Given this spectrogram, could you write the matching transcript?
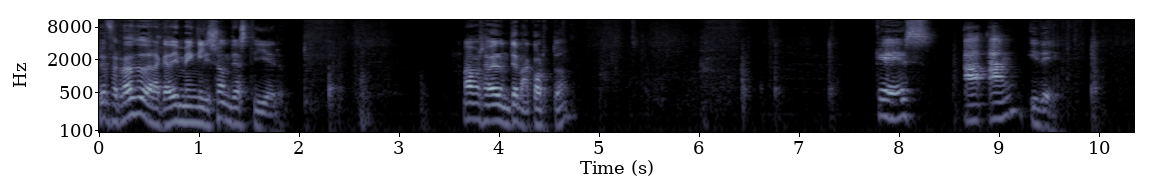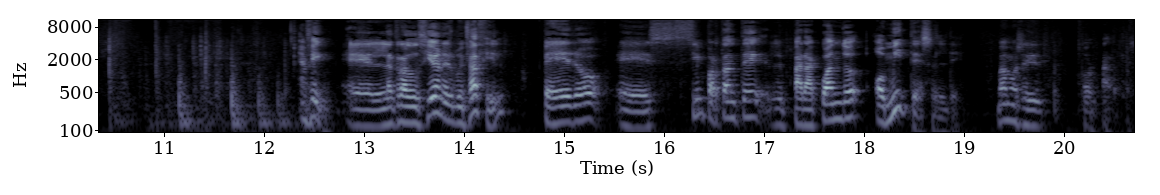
Soy Fernando de la Academia Inglisón de Astillero. Vamos a ver un tema corto, que es a, an y de. En fin, eh, la traducción es muy fácil, pero es importante para cuando omites el de. Vamos a ir por partes.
